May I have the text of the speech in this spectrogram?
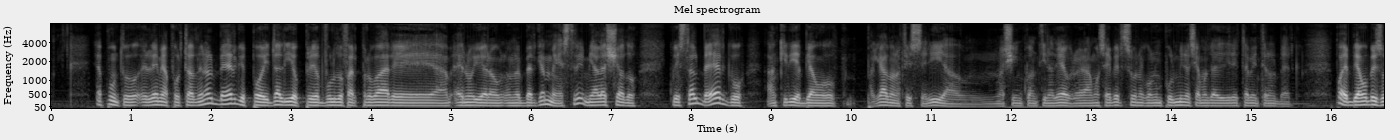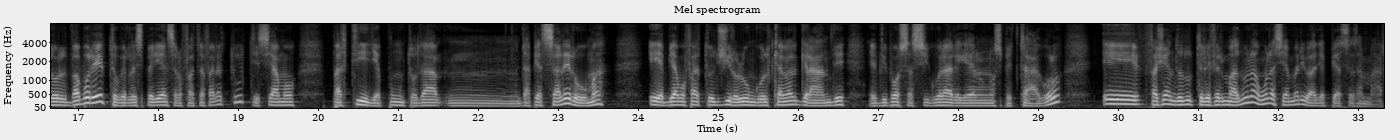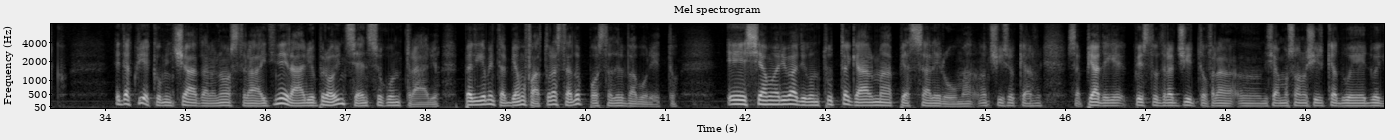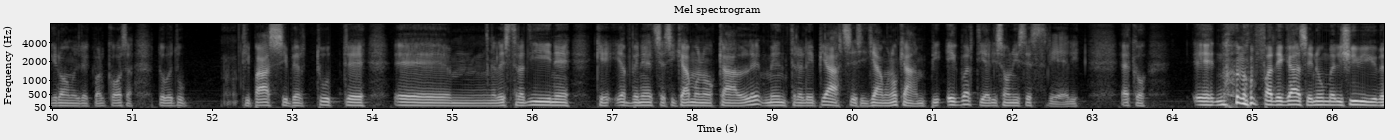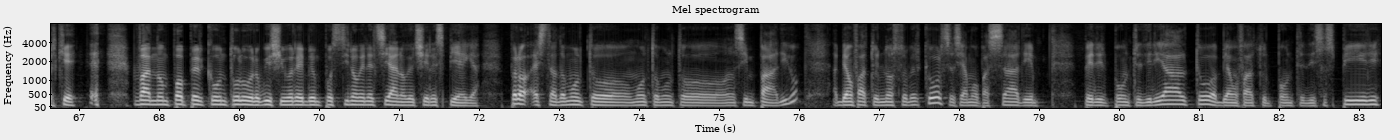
E appunto lei mi ha portato in albergo e poi da lì ho, ho voluto far provare, a, e noi era un, un albergo a Mestre, mi ha lasciato questo albergo, anche lì abbiamo pagato una fesseria, una cinquantina d'euro, eravamo sei persone con un pulmino, siamo andati direttamente in albergo. Poi abbiamo preso il vaporetto, per l'esperienza l'ho fatta fare a tutti e siamo partiti appunto da, mh, mm, da Piazzale Roma e abbiamo fatto il giro lungo il Canal Grande e vi posso assicurare che era uno spettacolo e facendo tutte le fermate una a una siamo arrivati a Piazza San Marco e da qui è cominciata la nostra itinerario però in senso contrario. Praticamente abbiamo fatto la strada opposta del vaporetto. E siamo arrivati con tutta calma a Piazzale Roma. Sappiate che questo tragitto fra, eh, diciamo, sono circa due, due chilometri e qualcosa dove tu ti passi per tutte eh, le stradine che a Venezia si chiamano calle, mentre le piazze si chiamano campi e i quartieri sono i sestrieri. Ecco, e no, non fate caso ai numeri civici perché vanno un po' per conto loro, qui ci vorrebbe un postino veneziano che ce le spiega, però è stato molto molto molto simpatico, abbiamo fatto il nostro percorso, siamo passati per il ponte di Rialto, abbiamo fatto il ponte dei Sospiri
